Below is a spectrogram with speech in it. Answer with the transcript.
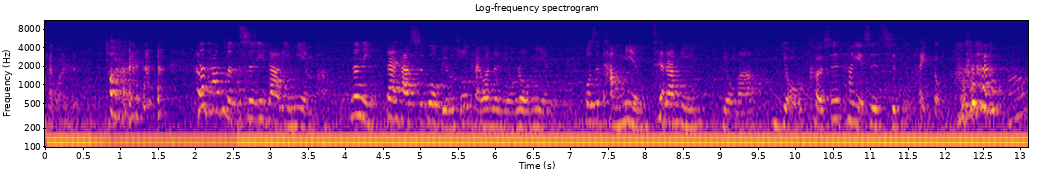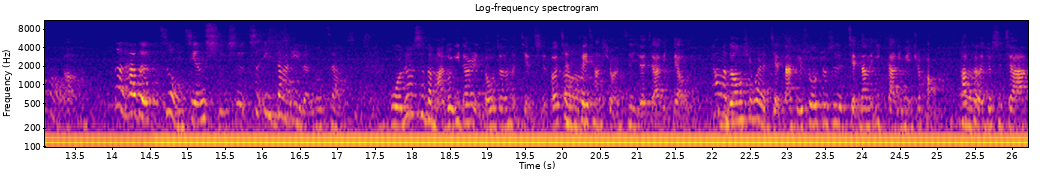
台湾人。那他们吃意大利面吗？那你带他吃过，比如说台湾的牛肉面，或是汤面、菜拉米？有吗？有，可是他也是吃不太懂。哦，嗯，那他的这种坚持是是意大利人都这样，是不是？我认识的蛮多意大利人都真的很坚持，而且非常喜欢自己在家里料理。嗯、他们的东西会很简单，比如说就是简单的意大利面就好，他可能就是加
